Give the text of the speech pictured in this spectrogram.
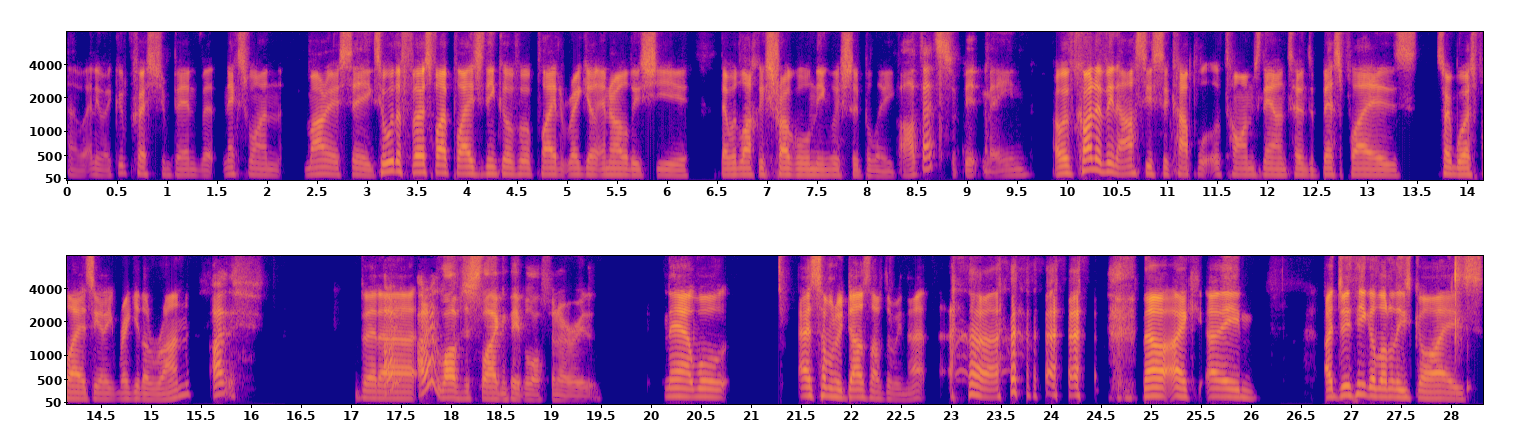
Oh, anyway, good question, Ben. But next one, Mario Siegs. Who are the first five players you think of who have played at regular NRL this year that would likely struggle in the English Super League? Oh, that's a bit mean. Oh, we've kind of been asked this a couple of times now in terms of best players, so worst players getting regular run. I, But I, uh, don't, I don't love just slagging people off for no reason. now, well, as someone who does love doing that, no, like I mean, I do think a lot of these guys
